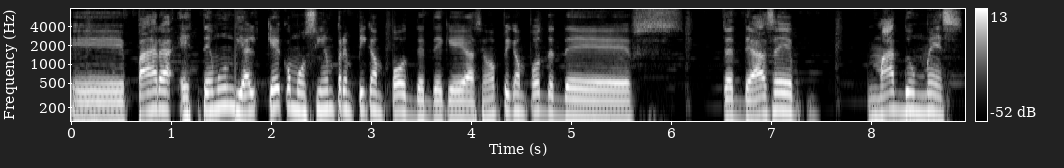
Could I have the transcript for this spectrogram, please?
eh, para este mundial, que como siempre en Pick and Pot, desde que hacemos Pick and Pot desde, desde hace más de un mes,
